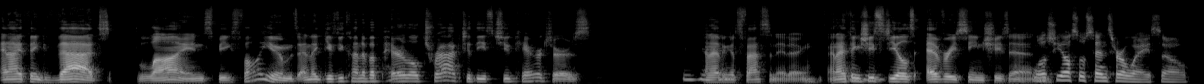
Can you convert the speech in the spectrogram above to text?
And I think that line speaks volumes, and it gives you kind of a parallel track to these two characters. Mm-hmm. And I think it's fascinating. And I think she Mhm. steals every scene she's in. Well, she also sends her away, so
